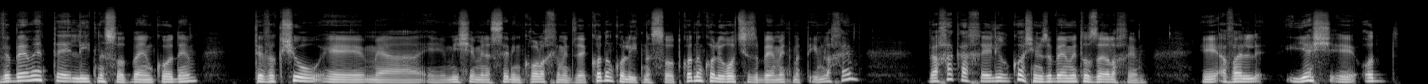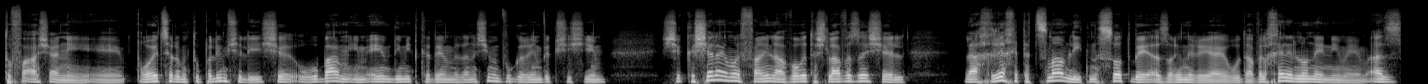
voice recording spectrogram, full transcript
ובאמת אה, להתנסות בהם קודם. תבקשו אה, ממי אה, שמנסה למכור לכם את זה, קודם כל להתנסות, קודם כל לראות שזה באמת מתאים לכם, ואחר כך אה, לרכוש אם זה באמת עוזר לכם. אה, אבל יש uh, עוד תופעה שאני uh, רואה אצל המטופלים שלי, שרובם עם AMD מתקדם, זה אנשים מבוגרים וקשישים, שקשה להם לפעמים לעבור את השלב הזה של להכריח את עצמם להתנסות בעזרים לראייה ירודה, ולכן הם לא נהנים מהם. אז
